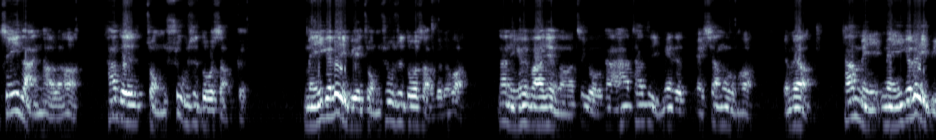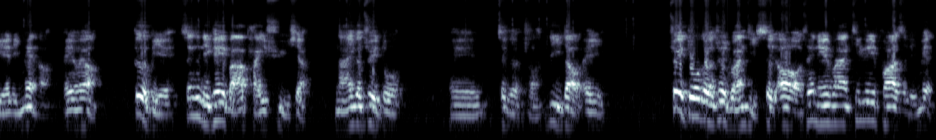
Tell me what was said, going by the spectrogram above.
这一栏好了哈。它的总数是多少个？每一个类别总数是多少个的话，那你会发现哦，这个我看它它这里面的诶项目哈有没有？它每每一个类别里面啊，有没有个别？甚至你可以把它排序一下，哪一个最多？诶，这个啊，力道 A 最多的就软体设计哦，所以你会发现 TV Plus 里面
